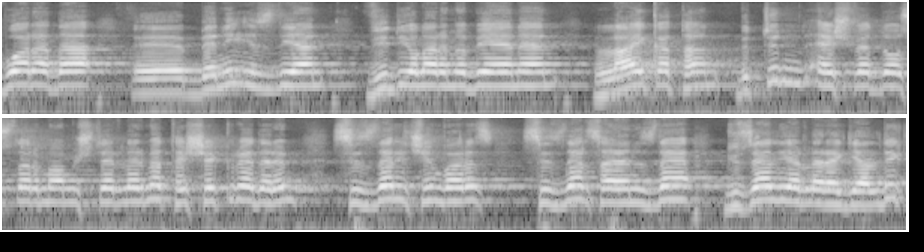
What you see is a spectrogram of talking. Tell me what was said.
Bu arada e, beni izleyen, videolarımı beğenen, like atan bütün eş ve dostlarıma, müşterilerime teşekkür ederim. Sizler için varız. Sizler sayenizde güzel yerlere geldik.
